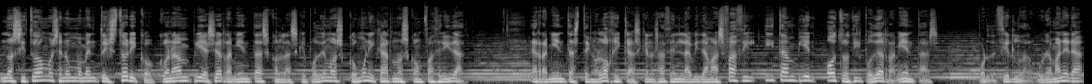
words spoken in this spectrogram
Nos situamos en un momento histórico con amplias herramientas con las que podemos comunicarnos con facilidad. Herramientas tecnológicas que nos hacen la vida más fácil y también otro tipo de herramientas, por decirlo de alguna manera,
